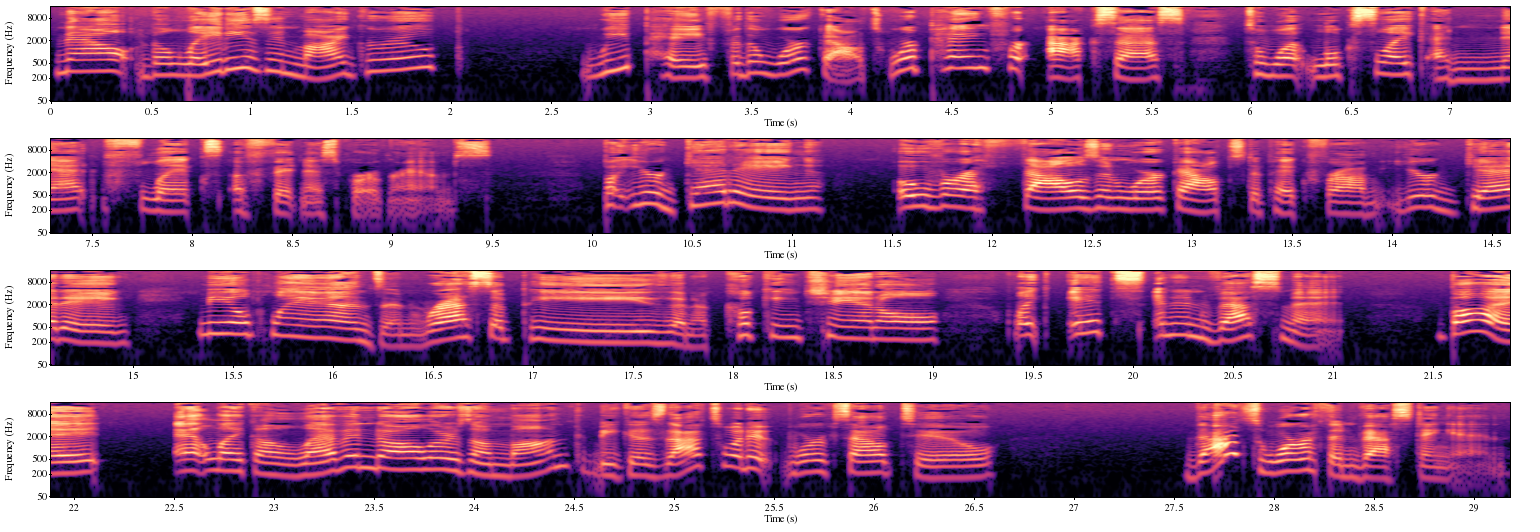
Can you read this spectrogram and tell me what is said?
Now, the ladies in my group, we pay for the workouts. We're paying for access to what looks like a Netflix of fitness programs. But you're getting over a thousand workouts to pick from. You're getting meal plans and recipes and a cooking channel. Like it's an investment. But at like $11 a month, because that's what it works out to, that's worth investing in.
